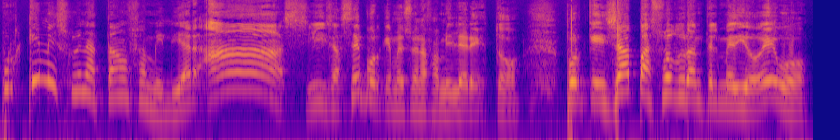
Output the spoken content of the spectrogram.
¿Por qué me suena tan familiar? Ah, sí, ya sé por qué me suena familiar esto. Porque ya pasó durante el medioevo.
